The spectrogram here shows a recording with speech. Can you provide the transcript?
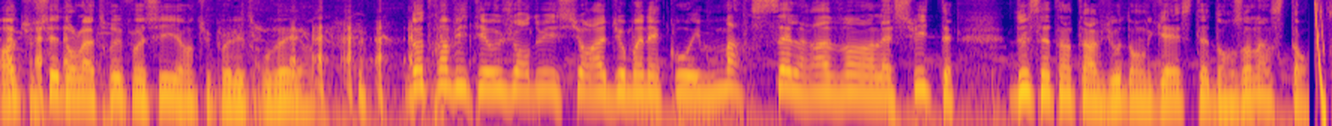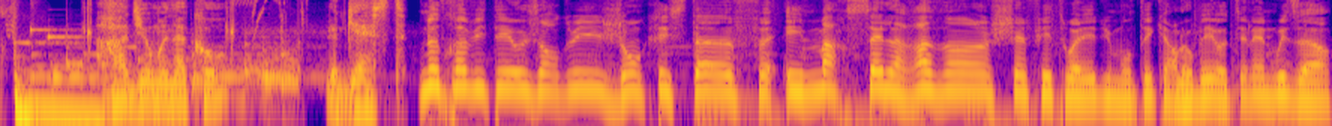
oh, tu sais, dans la truffe aussi, hein, tu peux les trouver. Hein. Notre invité aujourd'hui sur Radio Monaco est Marcel Ravin. La suite de cette interview dans le guest dans un instant. Radio Monaco le guest. Notre invité aujourd'hui, Jean-Christophe et Marcel Ravin, chef étoilé du Monte Carlo Bay Hotel and Resort.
